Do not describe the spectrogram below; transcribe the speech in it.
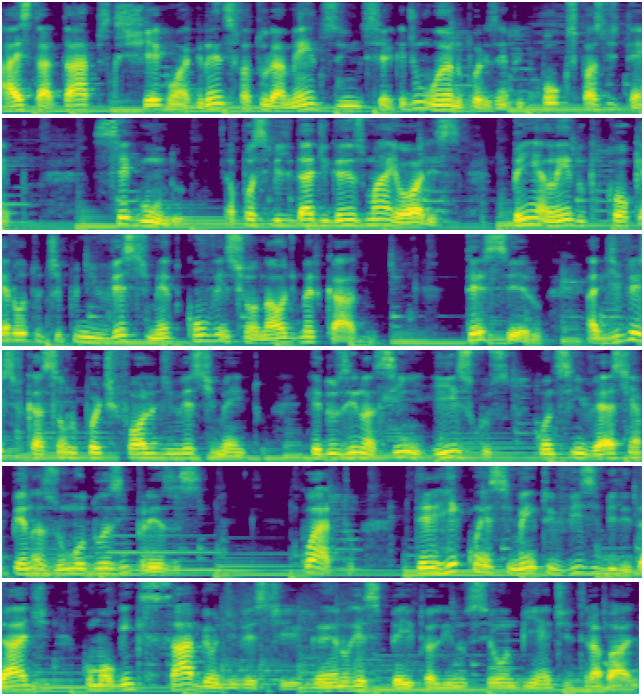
Há startups que chegam a grandes faturamentos em cerca de um ano, por exemplo, em pouco espaço de tempo. Segundo, a possibilidade de ganhos maiores bem além do que qualquer outro tipo de investimento convencional de mercado. Terceiro, a diversificação do portfólio de investimento, reduzindo assim riscos quando se investe em apenas uma ou duas empresas. Quarto, ter reconhecimento e visibilidade como alguém que sabe onde investir, ganhando respeito ali no seu ambiente de trabalho.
